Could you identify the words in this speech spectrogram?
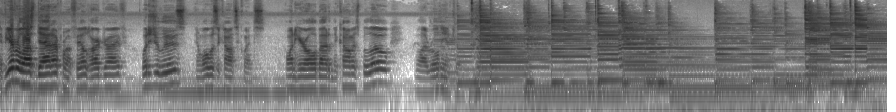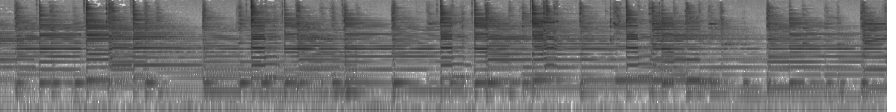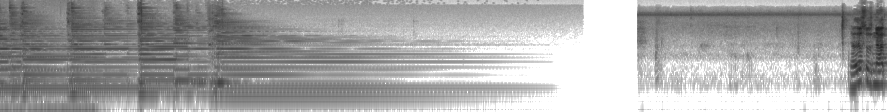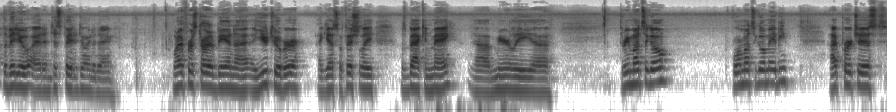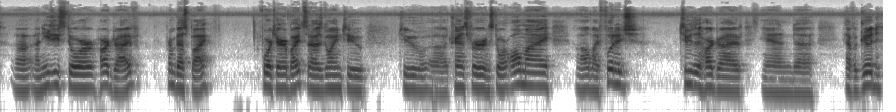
Have you ever lost data from a failed hard drive? What did you lose and what was the consequence? I want to hear all about it in the comments below while I roll the intro. Now this was not the video I had anticipated doing today. When I first started being a, a YouTuber, I guess officially, was back in May, uh, merely uh, three months ago, four months ago maybe. I purchased uh, an Easy Store hard drive from Best Buy, four terabytes that I was going to to uh, transfer and store all my all my footage to the hard drive and uh, have a good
